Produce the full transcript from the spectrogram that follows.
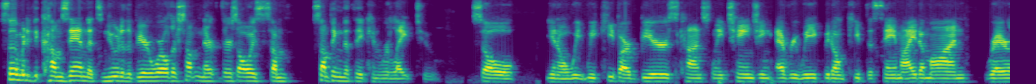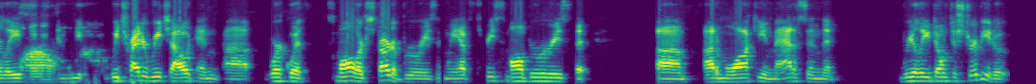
somebody that comes in that's new to the beer world or something there, there's always some something that they can relate to. So you know we, we keep our beers constantly changing every week. We don't keep the same item on rarely. Wow. And we, we try to reach out and uh, work with smaller startup breweries. And we have three small breweries that um, out of milwaukee and madison that really don't distribute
